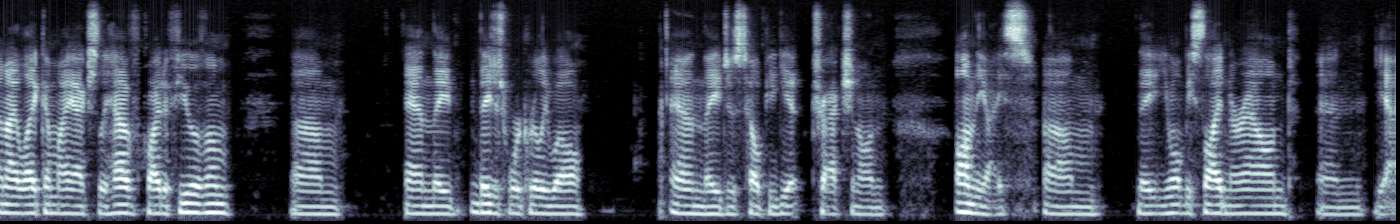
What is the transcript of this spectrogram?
and I like them. I actually have quite a few of them, um, and they they just work really well, and they just help you get traction on on the ice. Um, they you won't be sliding around, and yeah.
